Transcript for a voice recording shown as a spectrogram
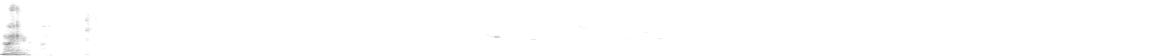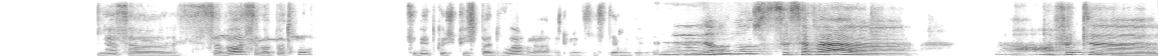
Oui. Là, ça, ça va, ça va pas trop. C'est bête que je puisse pas te voir là avec le système de. Euh, non, non, ça, va. Euh, en fait, euh,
